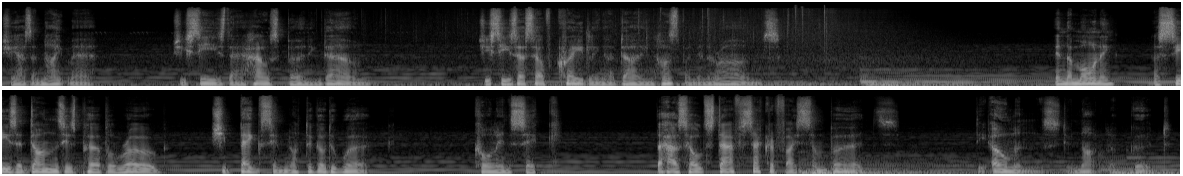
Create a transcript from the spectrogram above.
She has a nightmare. She sees their house burning down. She sees herself cradling her dying husband in her arms. In the morning, as Caesar dons his purple robe, she begs him not to go to work. Call in sick. The household staff sacrifice some birds. The omens do not look good.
